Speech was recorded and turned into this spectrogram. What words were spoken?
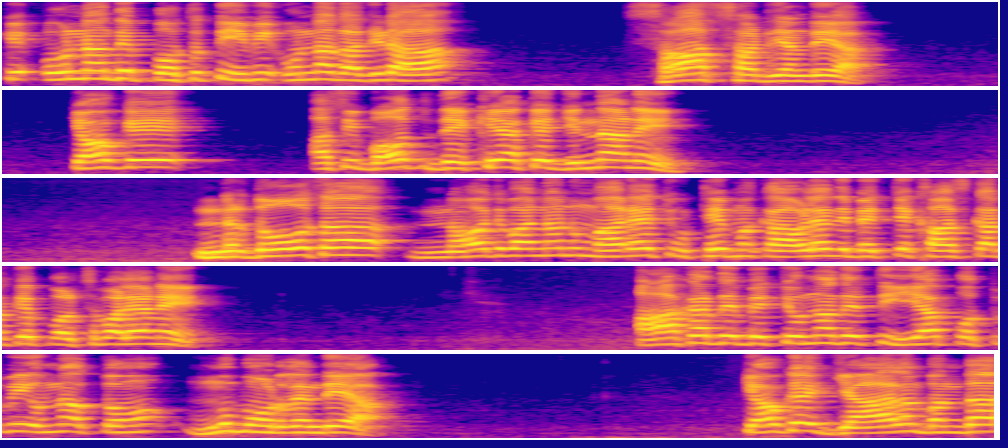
ਕਿ ਉਹਨਾਂ ਦੇ ਪੁੱਤ ਧੀ ਵੀ ਉਹਨਾਂ ਦਾ ਜਿਹੜਾ ਸਾਥ ਛੱਡ ਜਾਂਦੇ ਆ। ਕਿਉਂਕਿ ਅਸੀਂ ਬਹੁਤ ਦੇਖਿਆ ਕਿ ਜਿਨ੍ਹਾਂ ਨੇ ਨਿਰਦੋਸ਼ ਨੌਜਵਾਨਾਂ ਨੂੰ ਮਾਰਿਆ ਝੂਠੇ ਮੁਕਾਬਲਿਆਂ ਦੇ ਵਿੱਚ, ਖਾਸ ਕਰਕੇ ਪੁਲਿਸ ਵਾਲਿਆਂ ਨੇ। ਆਖਰ ਦੇ ਵਿੱਚ ਉਹਨਾਂ ਦੇ ਧੀਆ ਪੁੱਤ ਵੀ ਉਹਨਾਂ ਉੱਤੋਂ ਮੂੰਹ ਮੋੜ ਦਿੰਦੇ ਆ। ਕਿਉਂਕਿ ਜ਼ਾਲਮ ਬੰਦਾ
